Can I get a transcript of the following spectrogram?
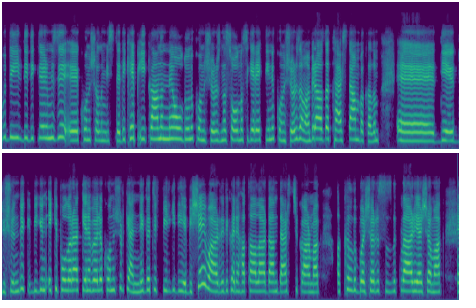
bu değil dediklerimizi e, konuşalım istedik. Hep İK'nın ne olduğunu konuşuyoruz, nasıl olması gerektiğini konuşuyoruz ama biraz da tersten bakalım e, diye düşündük. Bir gün ekip olarak gene böyle konuşurken negatif bilgi diye bir şey var dedik. Hani hatalardan ders çıkarmak, akıllı başarısızlıklar yaşamak. E,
